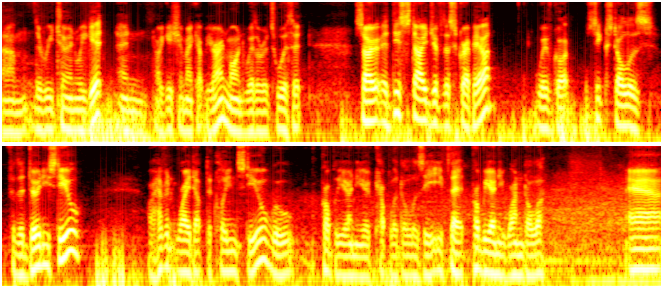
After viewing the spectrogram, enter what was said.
um, the return we get, and I guess you make up your own mind whether it's worth it. So at this stage of the scrap out, we've got $6 for the dirty steel. I haven't weighed up the clean steel. We'll probably only a couple of dollars here, if that, probably only $1. Uh,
